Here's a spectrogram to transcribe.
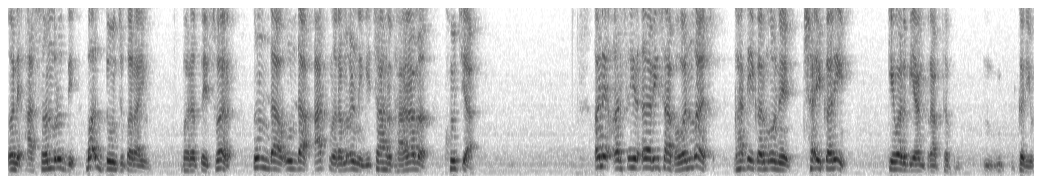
અને આ સમૃદ્ધિ બધું જ પરાયું. ભરતેશ્વર ઊંડા ઊંડા આત્મરમણની વિચારધારામાં ખૂંચ્યા. અને અરીસા ભવનમાં જ ઘાતી કર્મોને ક્ષય કરી કેવળ જ્ઞાન પ્રાપ્ત કર્યું.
